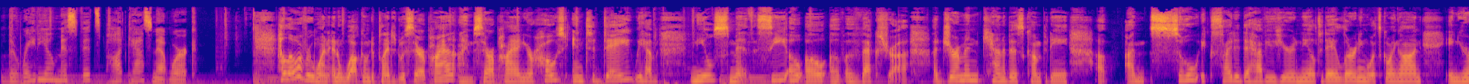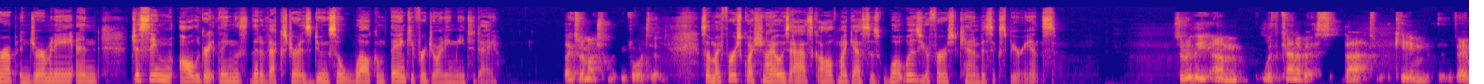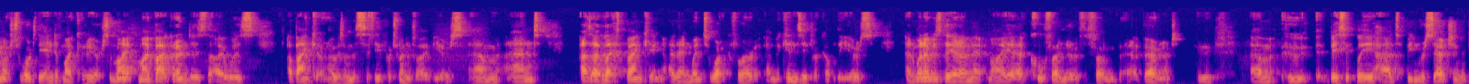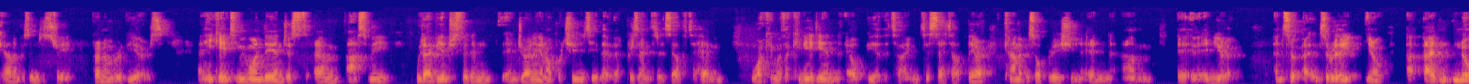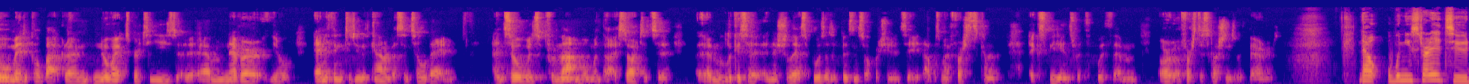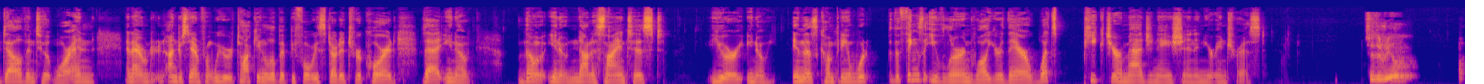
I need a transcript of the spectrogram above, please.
The Radio Misfits Podcast Network. Hello, everyone, and welcome to Planted with Sara Payan. I'm Sara Payan, your host, and today we have Neil Smith, COO of Avextra, a German cannabis company. Uh, I'm so excited to have you here, Neil, today, learning what's going on in Europe and Germany and just seeing all the great things that Avextra is doing. So, welcome. Thank you for joining me today. Thanks very much. Looking forward to it. So, my first question I always ask all of my guests is what was your first cannabis experience? So, really, um, with cannabis, that came very much towards the end of my career. So, my, my background is that I was a banker. I was in the city for 25 years. Um, and as I left banking, I then went to work for uh, McKinsey for a couple of years. And when I was there, I met my uh, co founder of the firm, uh, Bernard, who um, who basically had been researching the cannabis industry for a number of years. And he came to me one day and just um, asked me, would I be interested in, in joining an opportunity that had presented itself to him, working with a Canadian LP at the time to set up their cannabis operation in um, in Europe. And so, and so really, you know, I, had no medical background, no expertise, um, never, you know, anything to do with cannabis until then. And so it was from that moment that I started to um, look at it initially, I suppose, as a business opportunity. That was my first kind of experience with with um, or, or first discussions with Bernard. Now, when you started to delve into it more, and and I understand from we were talking a little bit before we started to record that you know, though you know, not a scientist, you're you know in this company. What the things that you've learned while you're there? What's piqued your imagination and your interest? So the real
